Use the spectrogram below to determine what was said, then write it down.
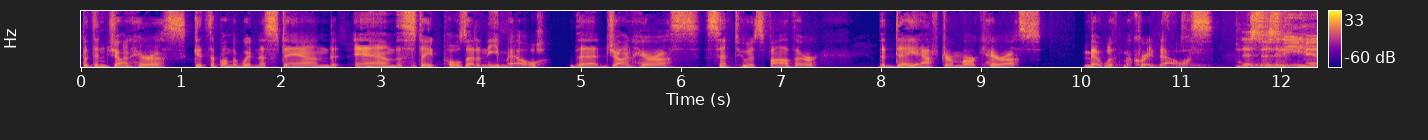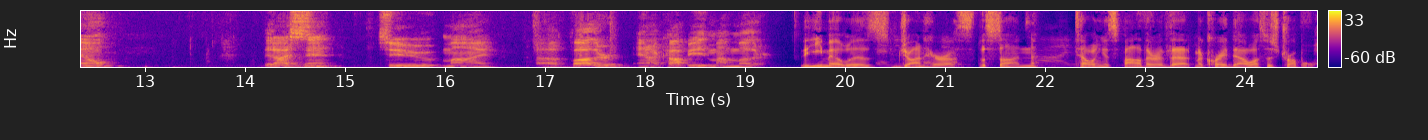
But then John Harris gets up on the witness stand, and the state pulls out an email that John Harris sent to his father the day after Mark Harris met with McCrae Dowless. This is an email that I sent to my uh, father, and I copied my mother. The email is John Harris, the son, telling his father that McCrae Dowless is trouble,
